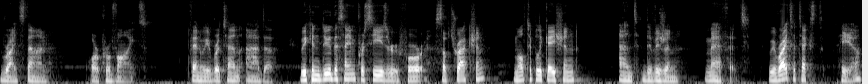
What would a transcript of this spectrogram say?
writes down or provides. Then we return adder. We can do the same procedure for subtraction, multiplication, and division methods. We write a text here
